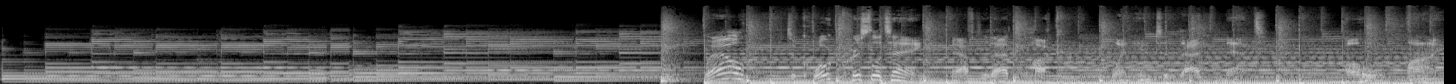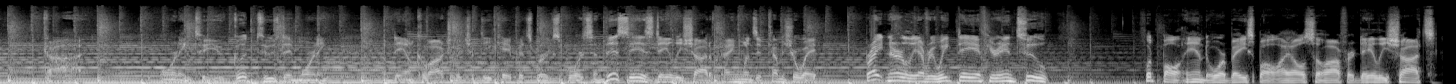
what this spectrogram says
Well, to quote Chris Letang, after that puck went into that net. Oh my God. Morning to you. Good Tuesday morning. I'm Dejan Kovacevic of DK Pittsburgh Sports, and this is Daily Shot of Penguins. It comes your way bright and early every weekday if you're into football and or baseball. I also offer daily shots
